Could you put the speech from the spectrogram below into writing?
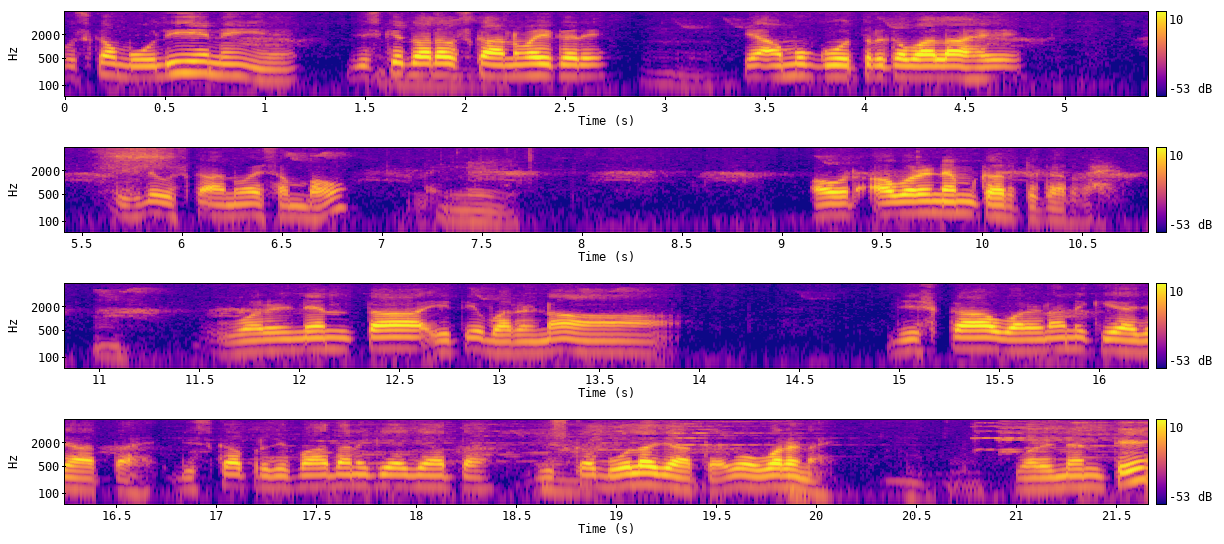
उसका मूल ही नहीं है जिसके द्वारा उसका अन्वय करे। ये अमुक गोत्र का वाला है इसलिए उसका अन्वय संभव नहीं। और अवर्ण्यम का अर्थ कर रहे वर्ण्यंता इति वर्णा। जिसका वर्णन किया जाता है जिसका प्रतिपादन किया जाता है जिसका बोला जाता है वो वर्ण है। वर्णनते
